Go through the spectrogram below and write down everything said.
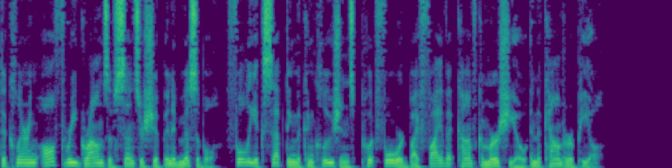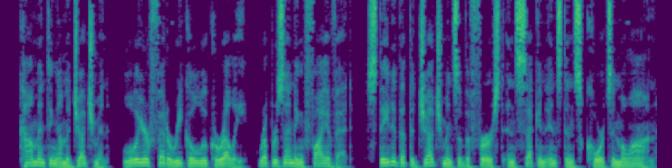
declaring all three grounds of censorship inadmissible, fully accepting the conclusions put forward by Fiavet Confcommercio in the counter-appeal. Commenting on the judgment, lawyer Federico Lucarelli, representing Fiavet, stated that the judgments of the first and second instance courts in Milan,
